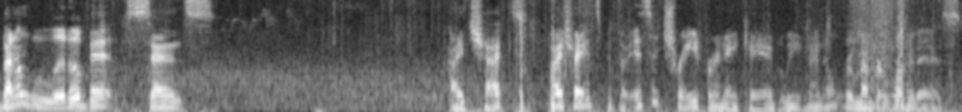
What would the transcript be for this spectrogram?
Been a little bit since I checked my trades, but there is a trade for an AK, I believe, and I don't remember what it is.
